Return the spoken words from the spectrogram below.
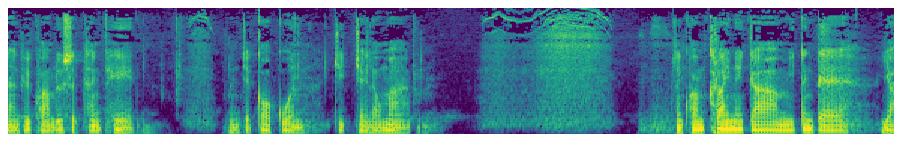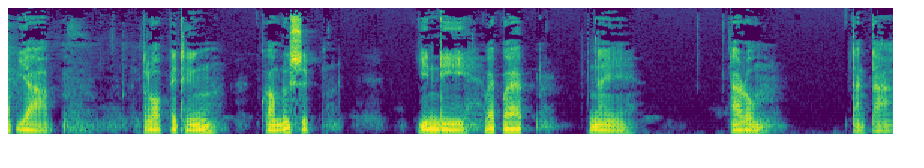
นั่นคือความรู้สึกทางเพศ มันจะก่อกวนจิตใจเรามากในความใครในกามมีตั้งแต่หยาบหยาบตลอดไปถึงความรู้สึก ยินดีแวบๆในอารมณ์ต่าง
